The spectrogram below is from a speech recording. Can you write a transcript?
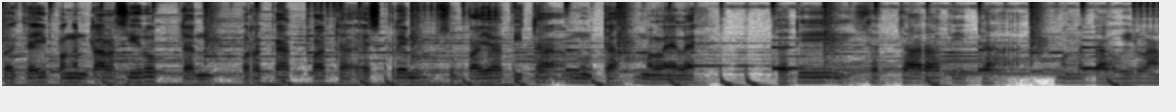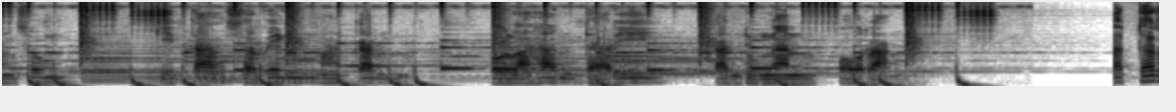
sebagai pengental sirup dan perekat pada es krim supaya tidak mudah meleleh. Jadi secara tidak mengetahui langsung kita sering makan olahan dari kandungan porang. Kadar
